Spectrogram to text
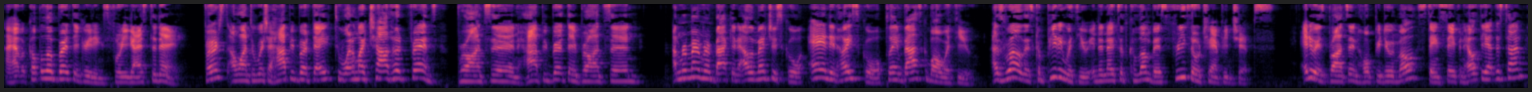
I have a couple of birthday greetings for you guys today. First, I want to wish a happy birthday to one of my childhood friends, Bronson. Happy birthday, Bronson. I'm remembering back in elementary school and in high school playing basketball with you, as well as competing with you in the Knights of Columbus free throw championships. Anyways, Bronson, hope you're doing well, staying safe and healthy at this time,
